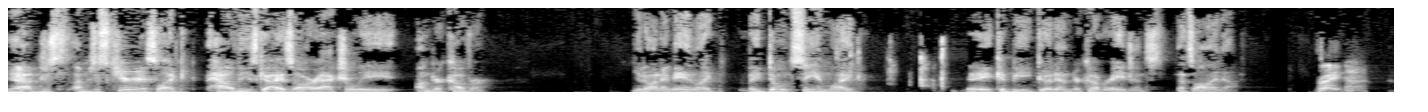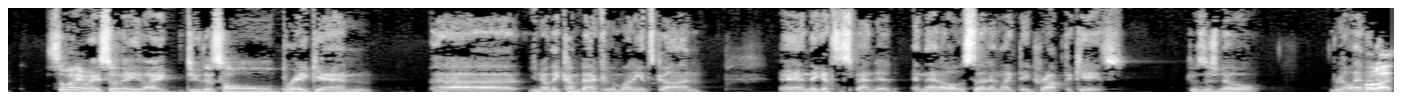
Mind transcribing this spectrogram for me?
Yeah, I'm just I'm just curious like how these guys are actually undercover. You know what I mean? Like they don't seem like they could be good undercover agents. That's all I know. Right. So anyway, so they like do this whole break in uh, you know, they come back for the money, it's gone. And they get suspended, and then all of a sudden, like they drop the case because there's no real evidence. Hold on.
